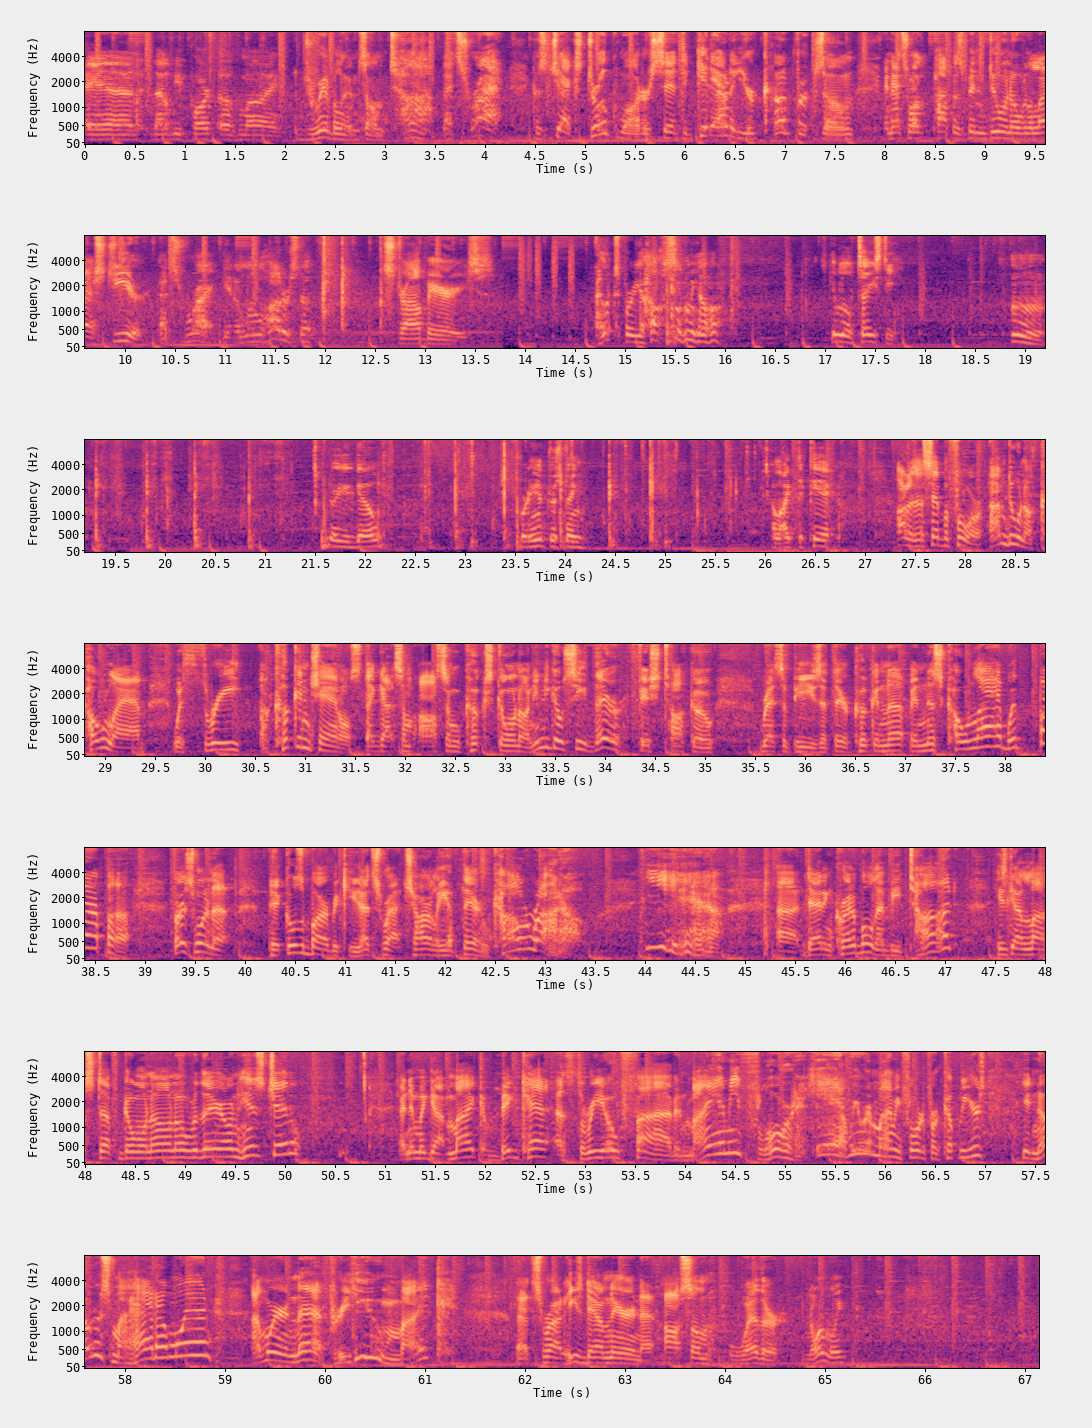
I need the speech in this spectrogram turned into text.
and that'll be part of my dribblings on top. That's right, because Jaxx Drinkwater said to get out of your comfort zone, and that's what Papa's been doing over the last year. That's right, getting a little hotter stuff. Strawberries. That looks pretty awesome, y'all. Let's give it a little tasty. Mmm. There you go. Pretty interesting. I like the kick. All right, as I said before, I'm doing a collab with three uh, cooking channels that got some awesome cooks going on. You need to go see their fish taco recipes that they're cooking up in this collab with Papa. First one up, Pickles Barbecue. That's right, Charlie up there in Colorado. Yeah. Uh, Dad Incredible, that'd be Todd. He's got a lot of stuff going on over there on his channel. And then we got Mike, Big Cat, a 305 in Miami, Florida. Yeah, we were in Miami, Florida for a couple years. You notice my hat I'm wearing? I'm wearing that for you, Mike. That's right, he's down there in that awesome weather normally.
